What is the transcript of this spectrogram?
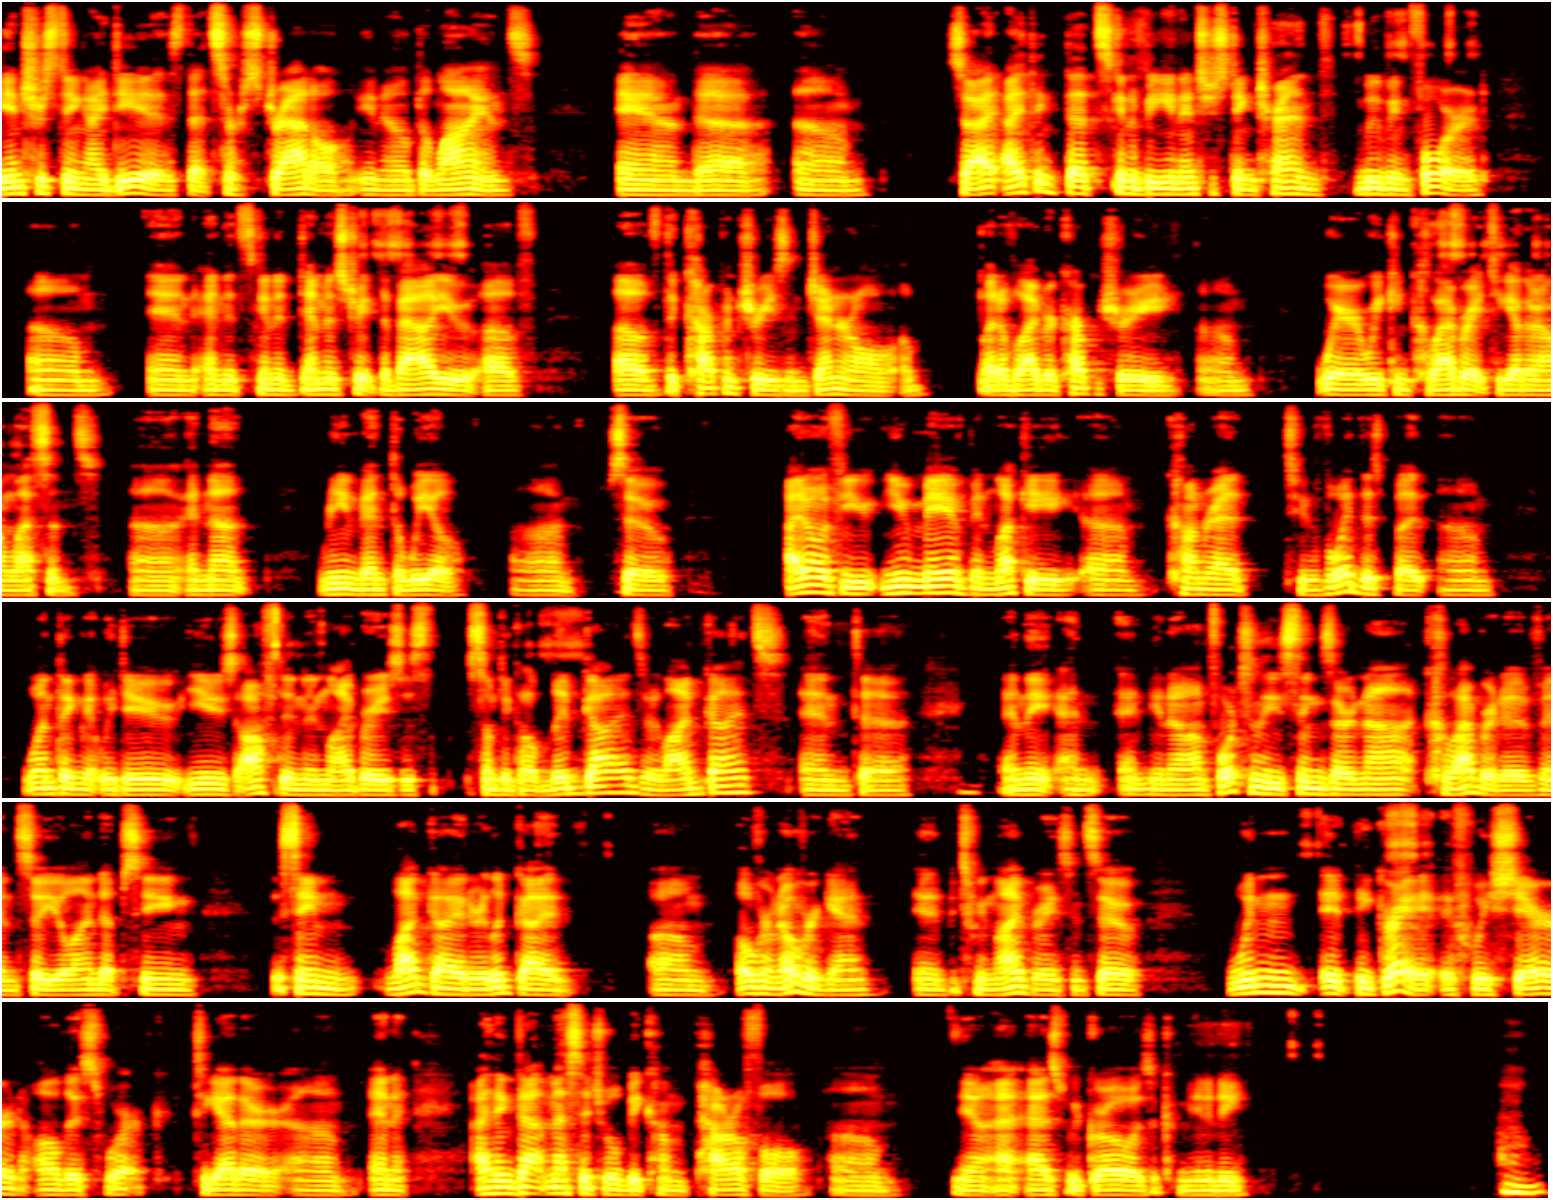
interesting ideas that sort of straddle, you know, the lines. And uh, um, so I, I, think that's going to be an interesting trend moving forward, um, and and it's going to demonstrate the value of of the carpentries in general, but of library carpentry, um, where we can collaborate together on lessons uh, and not reinvent the wheel. Um, so I don't know if you you may have been lucky, um, Konrad, to avoid this, but um, one thing that we do use often in libraries is something called libguides or libguides, and uh, and they and and you know unfortunately these things are not collaborative, and so you'll end up seeing the same libguide or libguide um, over and over again in between libraries, and so wouldn't it be great if we shared all this work together? Um, and I think that message will become powerful um, you know, as we grow as a community. Hmm.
